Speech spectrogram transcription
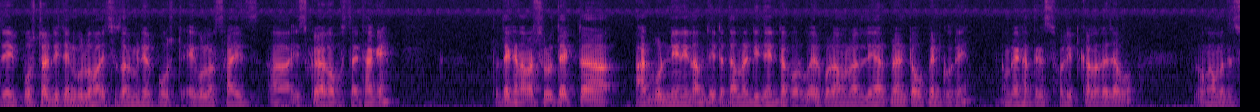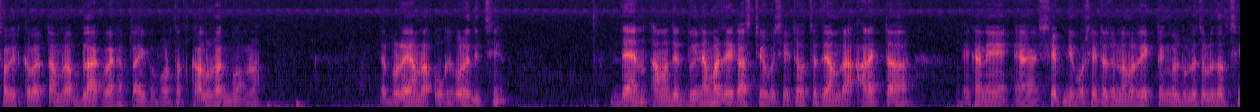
যে পোস্টার ডিজাইনগুলো হয় সোশ্যাল মিডিয়ার পোস্ট এগুলোর সাইজ স্কোয়ার অবস্থায় থাকে। তো দেখেন আমরা শুরুতে একটা আর্টবোর্ড নিয়ে নিলাম, যেটাতে আমরা ডিজাইনটা করব। এরপর আমরা লেয়ার প্ল্যানটা ওপেন করে আমরা এখান থেকে সলিড কালারে যাব। এবং আমাদের সলিড কালারটা আমরা ব্ল্যাক রাখার ট্রাই করব, অর্থাৎ কালো রাখব আমরা। এরপরে আমরা ওকে করে দিচ্ছি। দেন আমাদের দুই নাম্বার যে কাজটি হবে, সেটা হচ্ছে যে আমরা আরেকটা এখানে শেপ নিব। সেটার জন্য আমরা রেক্টেঙ্গেল টুলে চলে যাচ্ছি।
